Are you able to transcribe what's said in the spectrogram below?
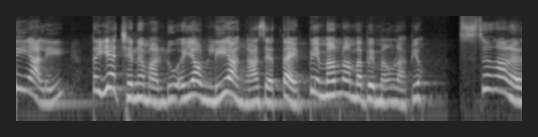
လိယလေတရက်ချင်းထဲမှာလူအယောက်450တိုက်ပင်မမလားမပင်မလားပြောစဉ်းစားတယ်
